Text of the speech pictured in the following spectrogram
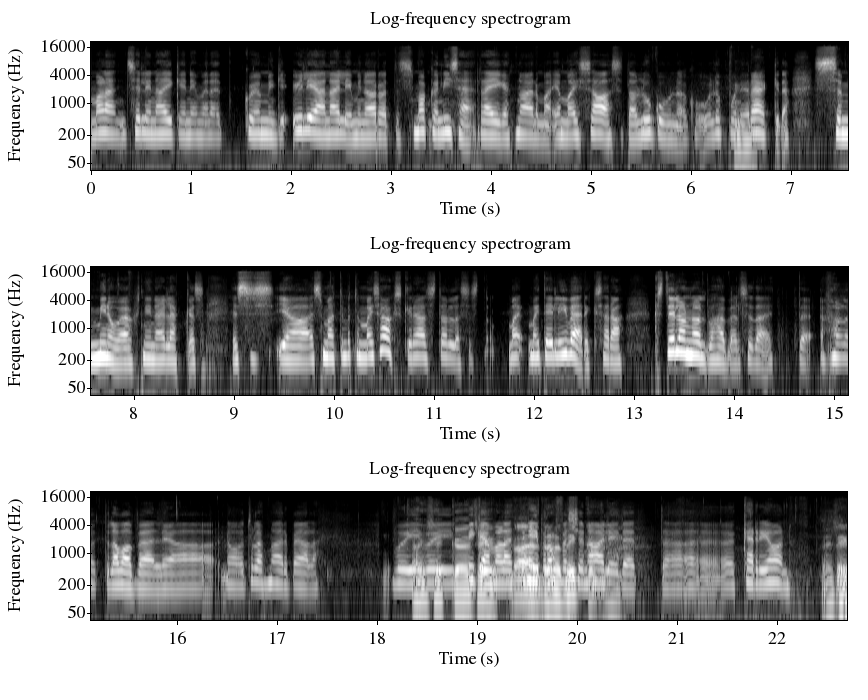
ma olen selline haige inimene, et kui on mingi ülihea nali minu arvates, siis ma hakkan ise räigelt naerma ja ma ei saa seda lugu nagu lõpuni mm. rääkida, sest see on minu jaoks nii naljakas. ja siis, ja siis ma mõtlen, ma ei saakski reaalselt olla, sest ma, ma ei deliveriks ära. kas teil on olnud vahepeal seda, et olete lava peal ja no tuleb naer peale? Või, või pigem olete nii professionaalid, et äh, carry on? see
